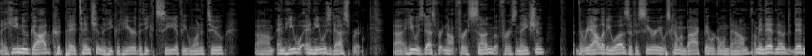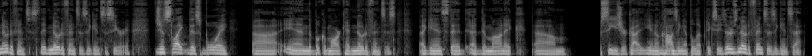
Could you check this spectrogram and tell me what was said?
Uh, he knew God could pay attention, that he could hear, that he could see if he wanted to, um, and he and he was desperate. Uh, he was desperate not for his son, but for his nation. The reality was, if Assyria was coming back, they were going down. I mean, they had no they had no defenses. They had no defenses against Assyria. Just like this boy uh, in the book of Mark had no defenses against a, a demonic um, seizure, you know, Mhm. causing epileptic seizure. There's no defenses against that.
